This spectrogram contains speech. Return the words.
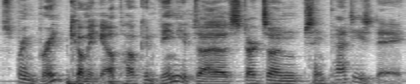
spring break coming up. How convenient! Uh, starts on St. Patty's Day.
